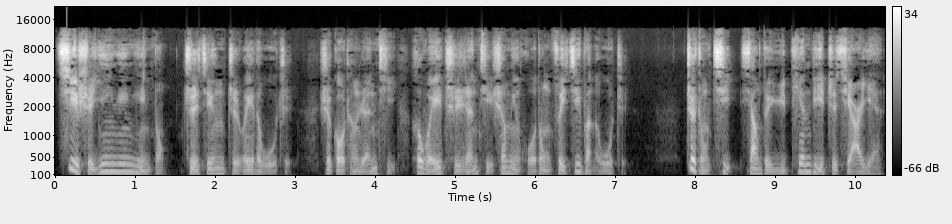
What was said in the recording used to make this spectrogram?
气是氤氲运动、至精至微的物质，是构成人体和维持人体生命活动最基本的物质。这种气相对于天地之气而言，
